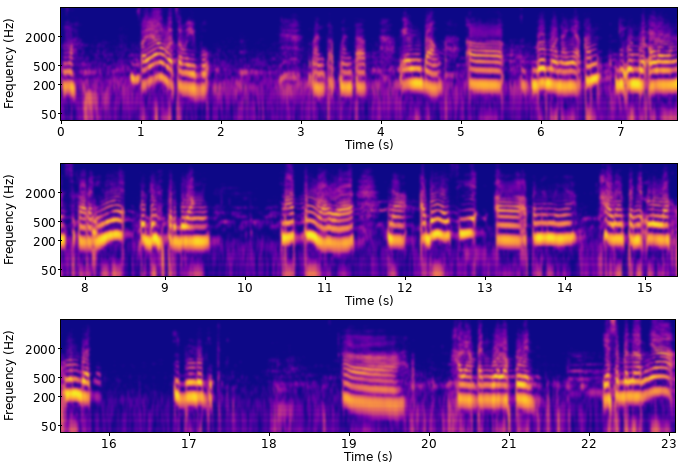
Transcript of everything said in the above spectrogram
Mwah. sayang banget sama ibu Mantap, mantap. Oke nih bang, gue mau nanya kan di umur lo yang sekarang ini udah terbilang mateng lah ya. Nah, ada nggak sih eh, apa namanya hal yang pengen lo lakuin buat ibu lo gitu? eh hal yang pengen gue lakuin. Ya sebenarnya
